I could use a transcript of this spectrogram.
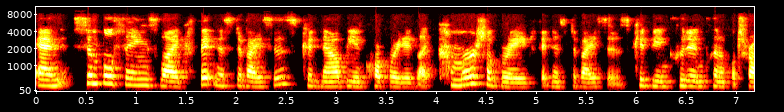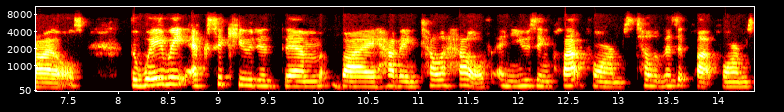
And simple things like fitness devices could now be incorporated, like commercial grade fitness devices could be included in clinical trials. The way we executed them by having telehealth and using platforms, televisit platforms,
